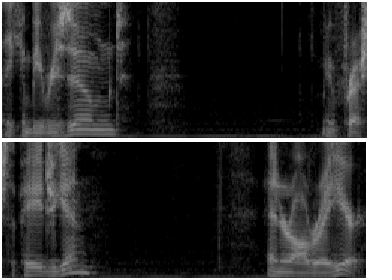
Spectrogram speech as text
They can be resumed. Refresh the page again. And they're all right here.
